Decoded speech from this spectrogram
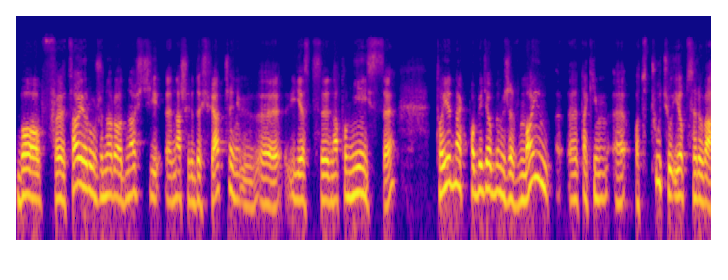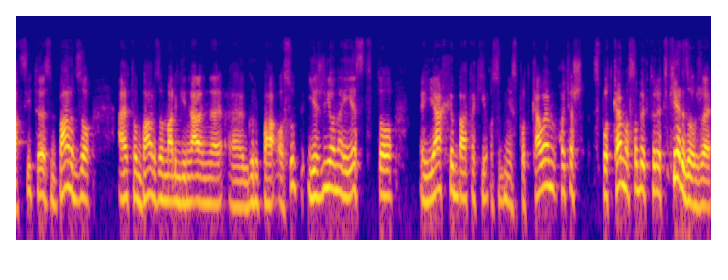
bo w całej różnorodności naszych doświadczeń jest na to miejsce, to jednak powiedziałbym, że w moim takim odczuciu i obserwacji to jest bardzo, ale to bardzo marginalna grupa osób. Jeżeli ona jest, to ja chyba takich osób nie spotkałem, chociaż spotkałem osoby, które twierdzą, że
